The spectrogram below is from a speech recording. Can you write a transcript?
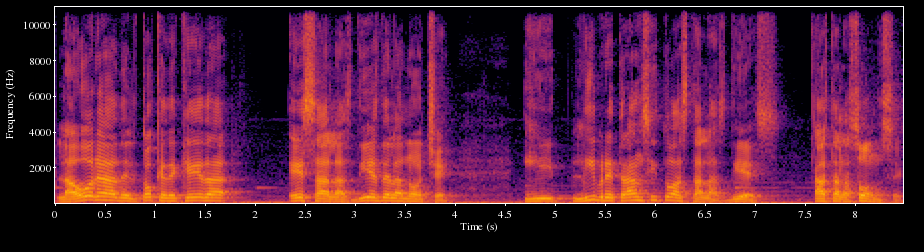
La hora del toque de queda es a las 10 de la noche y libre tránsito hasta las 10, hasta las 11.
